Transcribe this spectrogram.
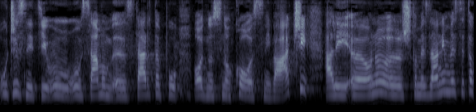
učesnici u, u samom e, startupu, odnosno ko-osnivači, ali uh, ono što me zanima je to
